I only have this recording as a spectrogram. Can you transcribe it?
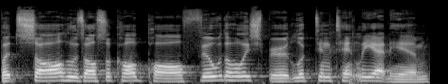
But Saul, who is also called Paul, filled with the Holy Spirit, looked intently at him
